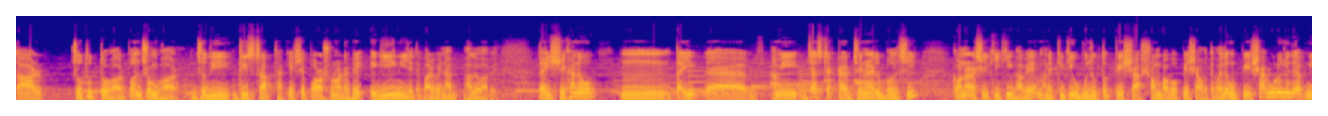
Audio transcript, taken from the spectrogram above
তার চতুর্থ ঘর, পঞ্চম ঘর, যদি ডিস্টার্ব থাকে, সে পড়াশোনাটাকে এগিয়ে নিয়ে যেতে পারবে না ভালোভাবে। তাই সেখানেও তাই আমি জাস্ট একটা জেনারেল বলছি কন্যা রাশির কী কীভাবে মানে কী কী উপযুক্ত পেশা, সম্ভাব্য পেশা হতে পারে। দেখুন, পেশাগুলো যদি আপনি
